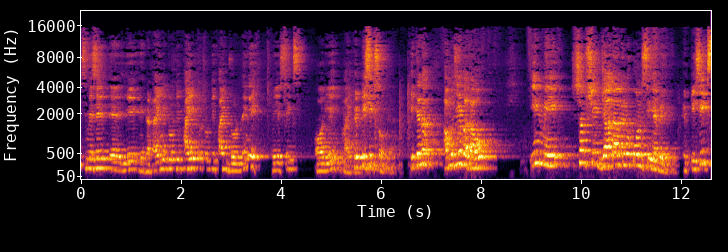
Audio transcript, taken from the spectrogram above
इसमें से ये घटाएँगे ट्वेंटी फाइव तो ट्वेंटी फाइव जोड़ देंगे तो ये सिक्स और ये फाइव फिफ्टी सिक्स हो गया। ठीक है ना? अब मुझे बताओ इनमें सबसे ज़्यादा वैल्यू कौन सी है भाई? फिफ्टी सिक्स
